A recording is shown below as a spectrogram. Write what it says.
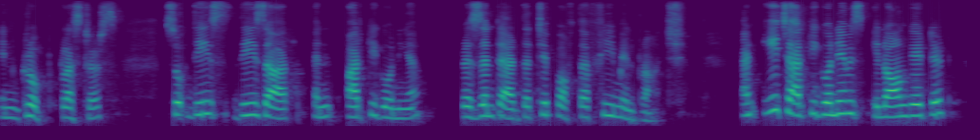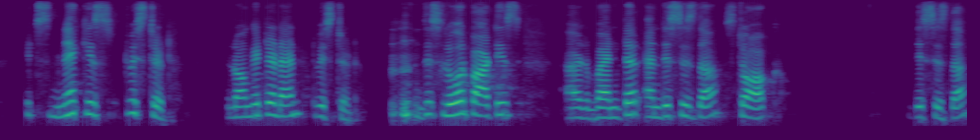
in group clusters. So these, these are an archegonia present at the tip of the female branch. And each archegonium is elongated. Its neck is twisted, elongated and twisted. this lower part is a venter and this is the stalk this is the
